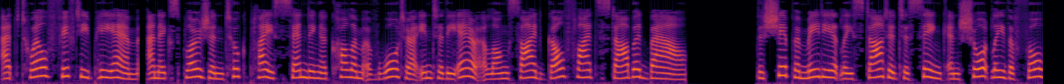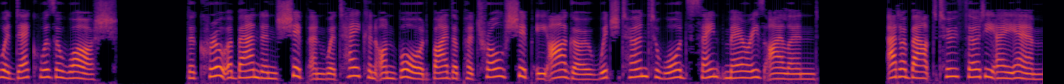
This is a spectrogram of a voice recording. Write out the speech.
At 12.50 pm, an explosion took place sending a column of water into the air alongside Gulflight's starboard bow. The ship immediately started to sink and shortly the forward deck was awash. The crew abandoned ship and were taken on board by the patrol ship Iago which turned towards St. Mary's Island. At about 2.30 am,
